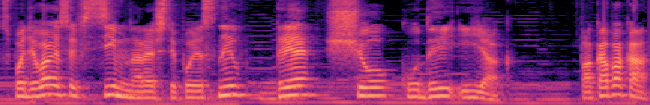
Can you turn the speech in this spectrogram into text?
сподіваюся, всім нарешті пояснив, де, що, куди і як. Пока-пока!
